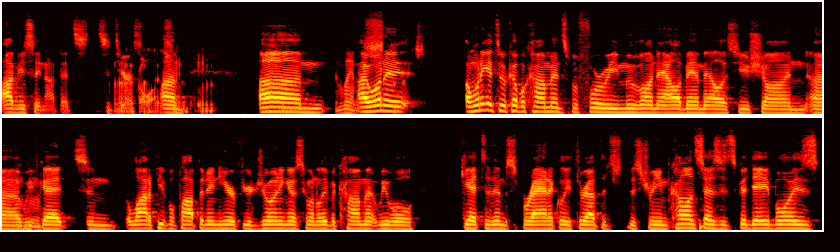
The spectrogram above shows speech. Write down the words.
obviously not that's No, satirical that um, um Atlanta I wanna- I want to get to a couple comments before we move on to Alabama LSU. Sean, uh, we've Mhm. got some a lot of people popping in here. If you're joining us, you want to leave a comment, we will get to them sporadically throughout the, the stream. Colin says it's good day, boys.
